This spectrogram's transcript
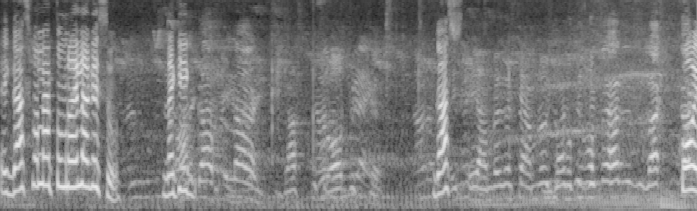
এই গাছপালা তোমরাই লাগাইছো? নাকি গাছ কই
